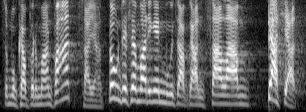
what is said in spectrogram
Semoga bermanfaat. Saya Tung Desember ingin mengucapkan salam dahsyat.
